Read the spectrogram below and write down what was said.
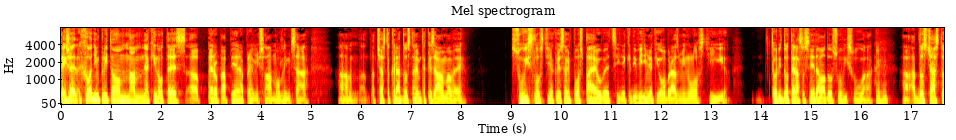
Takže chodím pri tom, mám nejaký notes, pero, papier a premyšľam, modlím sa a, a častokrát dostanem také zaujímavé súvislosti, akože sa mi pospájajú veci, niekedy vidím nejaký obraz minulosti, ktorý doteraz som si nedával do súvisu a, uh-huh. a, a dosť často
